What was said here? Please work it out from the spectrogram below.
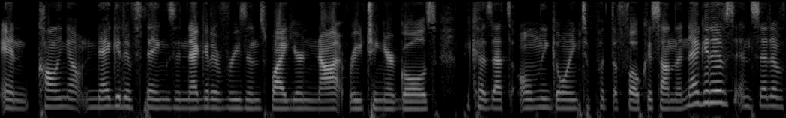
and calling out negative things and negative reasons why you're not reaching your goals because that's only going to put the focus on the negatives instead of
